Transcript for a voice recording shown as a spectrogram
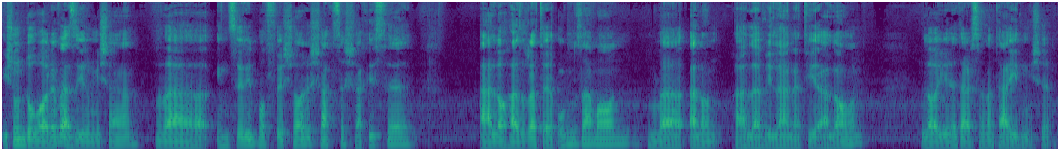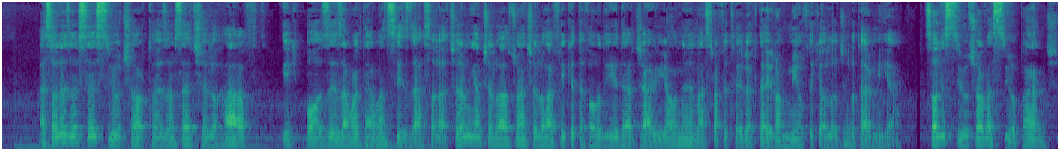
ایشون دوباره وزیر میشن و این سری با فشار شخص شخیص اعلی حضرت اون زمان و الان پهلوی لعنتی الان لایه در سنا تایید میشه. از سال 1334 تا 1347 یک بازه زمان تقریبا 13 ساله چرا میگم 47 چون 47 یک اتفاق دیگه در جریان مصرف تریاک در ایران میفته که حالا جلوتر میگم. سال 34 و 35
